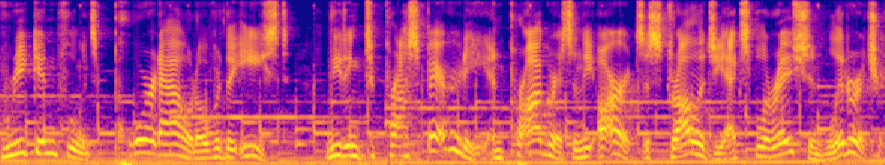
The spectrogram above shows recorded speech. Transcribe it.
Greek influence poured out over the East leading to prosperity and progress in the arts, astrology, exploration, literature,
